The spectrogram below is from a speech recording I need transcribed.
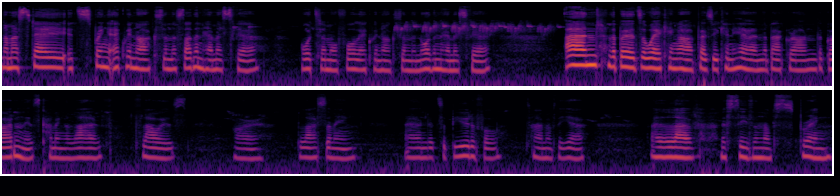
Namaste. It's spring equinox in the southern hemisphere, autumn or fall equinox in the northern hemisphere. And the birds are waking up, as you can hear in the background. The garden is coming alive. Flowers are blossoming, and it's a beautiful time of the year. I love the season of spring.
